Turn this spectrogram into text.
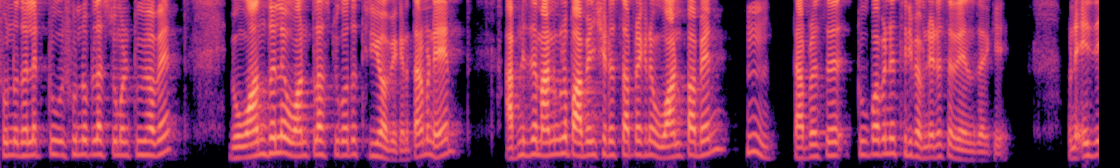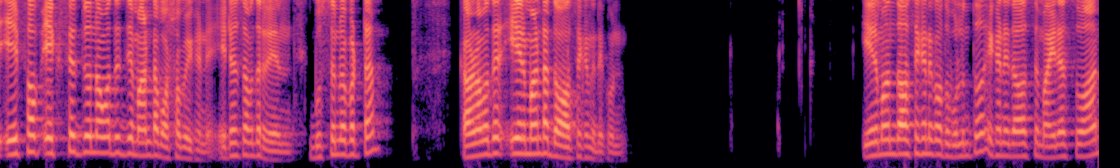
শূন্য ধরলে টু শূন্য প্লাস টু মানে টু হবে, এবং ওয়ান ধরলে ওয়ান প্লাস টু কত? থ্রি হবে এখানে, তার মানে আপনি যে মানগুলো পাবেন, সেটা হচ্ছে আপনার এখানে ওয়ান পাবেন, হুম, তারপর হচ্ছে টু পাবেন থ্রি পাবেন, এটা হচ্ছে রেঞ্জ আর কি। মানে এই যে এফ অফ এক্সের জন্য আমাদের যে মানটা বসাবো এখানে, এটা হচ্ছে আমাদের রেঞ্জ বুঝছেন ব্যাপারটা? কারণ আমাদের এর মানটা দেওয়া আছে এখানে দেখুন। এর মান দেওয়া আছে এখানে কত বলুন তো? এখানে দেওয়া আছে মাইনাস ওয়ান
